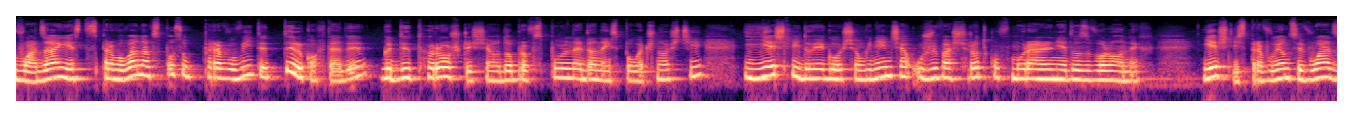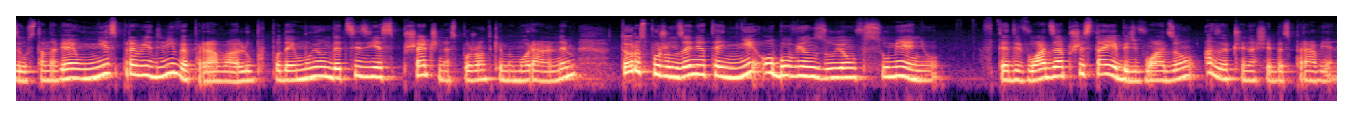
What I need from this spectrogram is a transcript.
Władza jest sprawowana w sposób prawowity tylko wtedy, gdy troszczy się o dobro wspólne danej społeczności i jeśli do jego osiągnięcia używa środków moralnie dozwolonych. Jeśli sprawujący władzę ustanawiają niesprawiedliwe prawa lub podejmują decyzje sprzeczne z porządkiem moralnym, to rozporządzenia te nie obowiązują w sumieniu. Wtedy władza przestaje być władzą, a zaczyna się bezprawie.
